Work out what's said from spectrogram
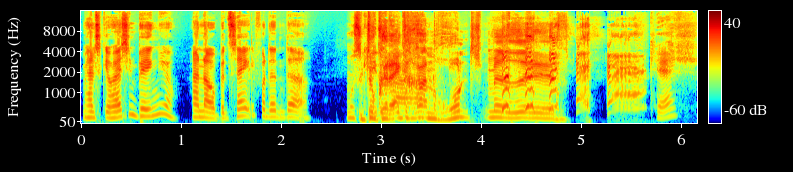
Men han skal jo have sine penge jo. Han har jo betalt for den der... Måske Du kan da ikke rende rundt med... Øh, Cash?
